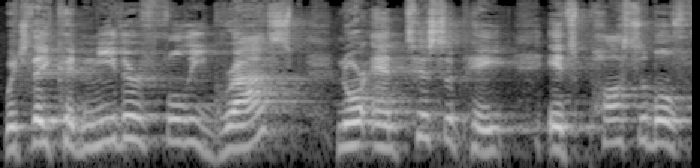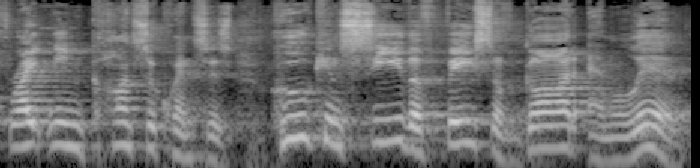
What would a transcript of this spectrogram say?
which they could neither fully grasp nor anticipate its possible frightening consequences. Who can see the face of God and live?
